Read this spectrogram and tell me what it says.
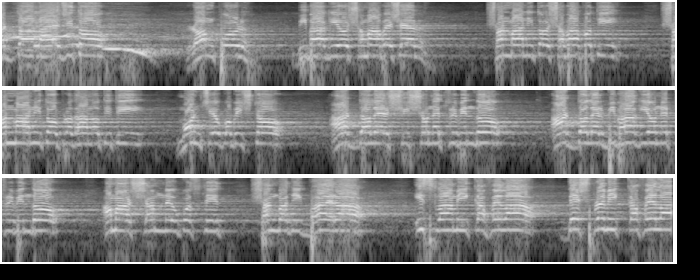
আট দল আয়োজিত রংপুর বিভাগীয় সমাবেশের সম্মানিত সভাপতি, সম্মানিত প্রধান অতিথি, মঞ্চে উপবিষ্ট আট দলের শীর্ষ নেতৃবৃন্দ আট দলের বিভাগীয় নেতৃবৃন্দ, আমার সামনে উপস্থিত সাংবাদিক ভাইরা ইসলামী কাফেলা, দেশপ্রেমিক কাফেলা,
